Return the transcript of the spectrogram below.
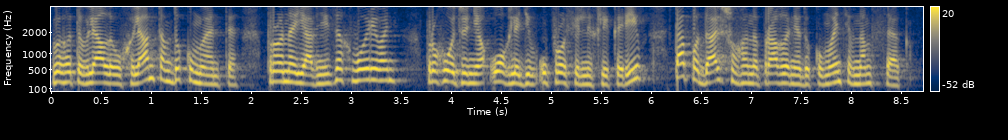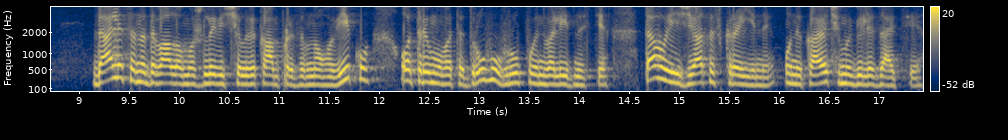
виготовляли ухилянтам документи про наявність захворювань, проходження оглядів у профільних лікарів та подальшого направлення документів на МСЕК. Далі це надавало можливість чоловікам призовного віку отримувати другу групу інвалідності та виїжджати з країни, уникаючи мобілізації.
